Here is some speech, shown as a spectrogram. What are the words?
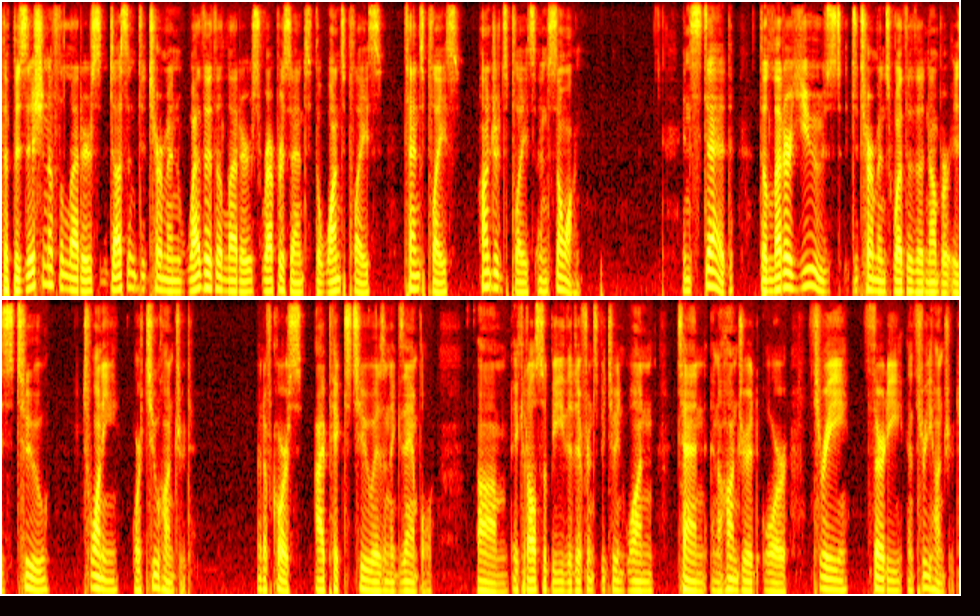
the position of the letters doesn't determine whether the letters represent the ones place, tens place, hundreds place, and so on. Instead, the letter used determines whether the number is 2, 20, or 200. And of course, I picked 2 as an example. Um, it could also be the difference between 1, 10, and 100, or 3, 30, and 300.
